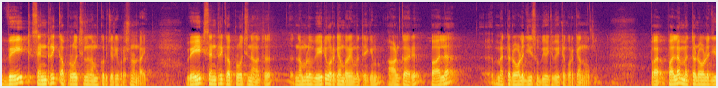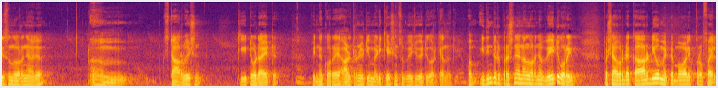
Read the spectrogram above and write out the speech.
വെയിറ്റ് സെൻട്രിക് അപ്രോച്ചിൽ നമുക്കൊരു ചെറിയ പ്രശ്നമുണ്ടായി. വെയിറ്റ് സെൻട്രിക് അപ്രോച്ചിനകത്ത് നമ്മൾ വെയിറ്റ് കുറയ്ക്കാൻ പറയുമ്പോഴത്തേക്കും ആൾക്കാർ പല മെത്തഡോളജീസ് ഉപയോഗിച്ച് വെയിറ്റ് കുറയ്ക്കാൻ നോക്കി. പല മെത്തഡോളജീസ് എന്ന് പറഞ്ഞാൽ സ്റ്റാർവേഷൻ കീറ്റോ ഡയറ്റ് പിന്നെ കുറേ ആൾട്ടർനേറ്റീവ് മെഡിക്കേഷൻസ് ഉപയോഗിച്ച് വെയിറ്റ് കുറയ്ക്കാൻ നോക്കി. അപ്പം ഇതിന്റെ ഒരു പ്രശ്നം എന്നാന്ന് പറഞ്ഞാൽ വെയിറ്റ് കുറയും. പക്ഷേ അവരുടെ കാർഡിയോ മെറ്റബോളിക് പ്രൊഫൈൽ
